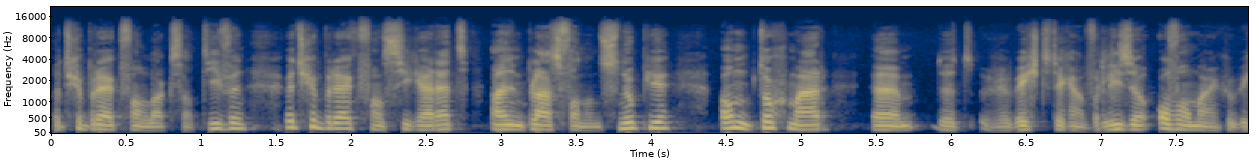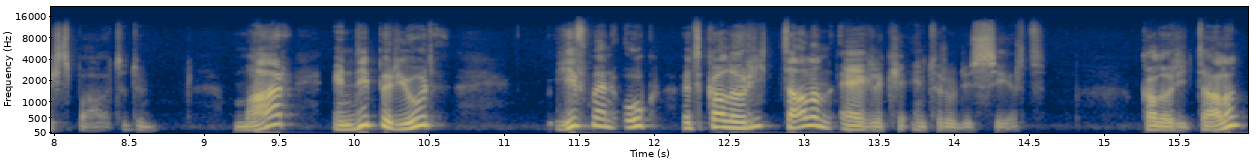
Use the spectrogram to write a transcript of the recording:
het gebruik van laxatieven, het gebruik van sigaret in plaats van een snoepje, om toch maar ehm, het gewicht te gaan verliezen of om aan gewichtsbouw te doen. Maar in die periode heeft men ook het calorietellen eigenlijk geïntroduceerd. Calorietellen,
